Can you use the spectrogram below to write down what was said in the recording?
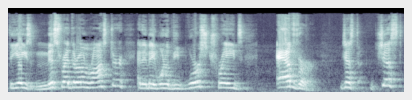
The A's misread their own roster, and they made one of the worst trades ever. Just, just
